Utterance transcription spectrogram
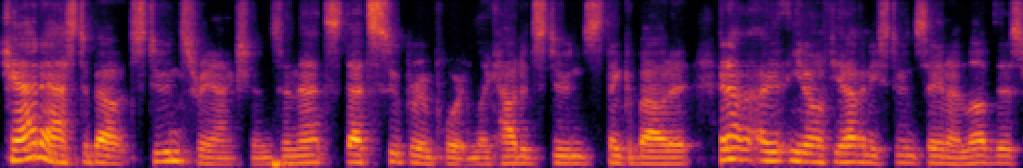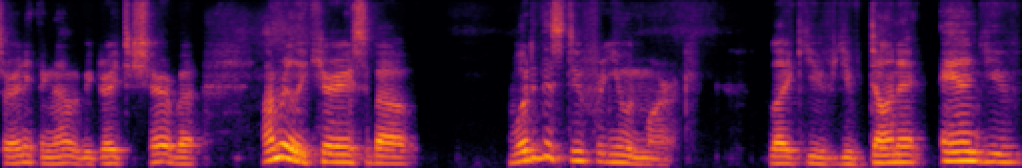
Chad asked about students' reactions, and that's that's super important. Like, how did students think about it? And I, I, you know, if you have any students saying "I love this" or anything, that would be great to share. But I'm really curious about what did this do for you and Mark? Like, you've you've done it, and you've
